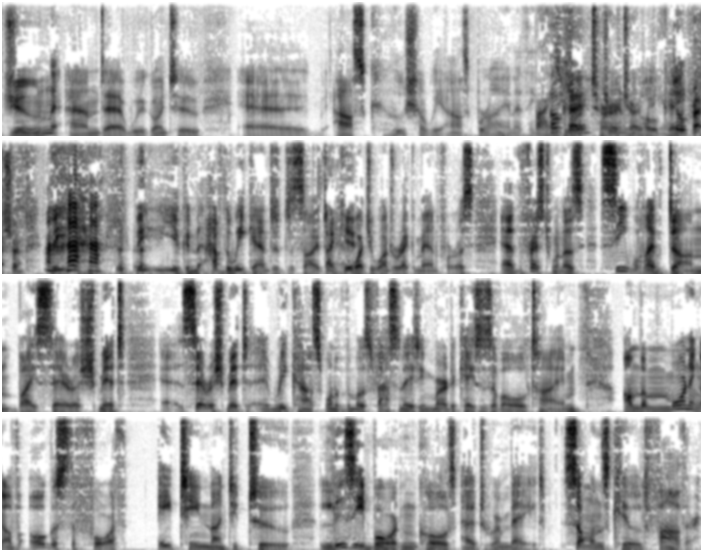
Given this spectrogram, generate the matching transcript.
June, and uh, we're going to uh, ask who shall we ask? Brian, I think. Brian. it's Okay. your turn. Your turn, Okay. No pressure. the, the, you can have the weekend to decide Thank uh, you. what you want to recommend for us. Uh, the first one is See What I've Done by Sarah Schmidt. Uh, Sarah Schmidt uh, recasts one of the most fascinating murder cases of all time. On the morning of August the 4th, 1892, Lizzie Borden calls out to her maid, Someone's killed father.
